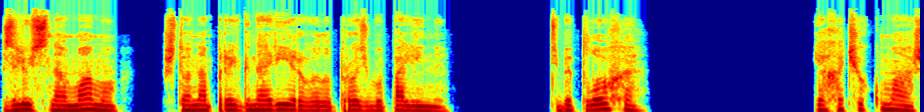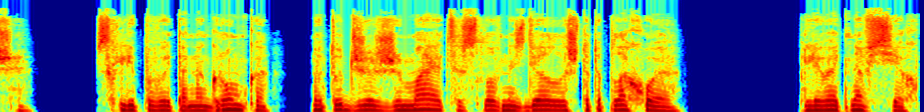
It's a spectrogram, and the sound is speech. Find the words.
Злюсь на маму, что она проигнорировала просьбу Полины. «Тебе плохо?» «Я хочу к Маше», — схлипывает она громко, но тут же сжимается, словно сделала что-то плохое. Плевать на всех,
